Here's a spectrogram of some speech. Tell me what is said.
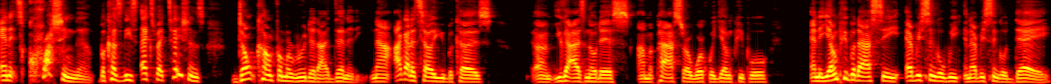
And it's crushing them because these expectations don't come from a rooted identity. Now, I got to tell you, because um, you guys know this. I'm a pastor. I work with young people, and the young people that I see every single week and every single day,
